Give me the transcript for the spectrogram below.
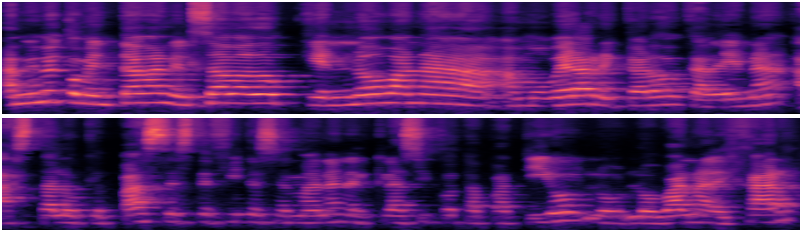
A, mí me comentaban el sábado que no van a, mover a Ricardo Cadena hasta lo que pase este fin de semana en el clásico tapatío, lo, lo van a dejar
